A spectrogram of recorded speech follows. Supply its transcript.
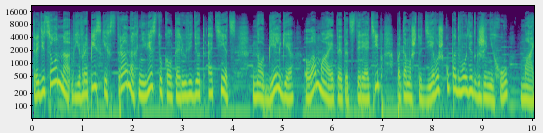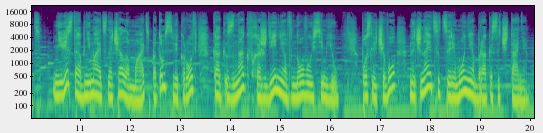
Традиционно в европейских странах невесту к алтарю ведет отец, но Бельгия ломает этот стереотип, потому что девушку подводит к жениху мать. Невеста обнимает сначала мать, потом свекровь, как знак вхождения в новую семью, после чего начинается церемония бракосочетания –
